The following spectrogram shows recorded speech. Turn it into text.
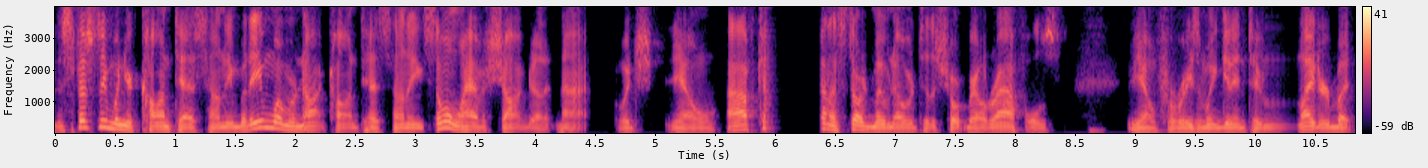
especially when you're contest hunting, but even when we're not contest hunting, someone will have a shotgun at night, which, you know, I've kind of started moving over to the short barrel rifles, you know, for a reason we can get into later. But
